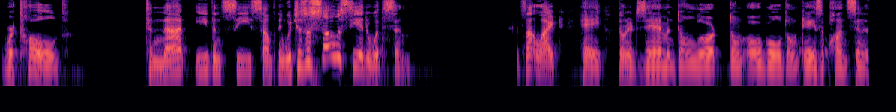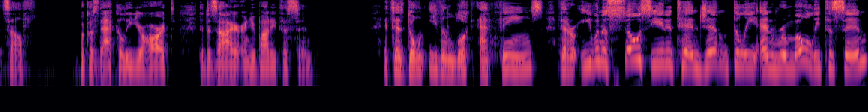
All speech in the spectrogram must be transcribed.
We're told to not even see something which is associated with sin. It's not like, hey, don't examine, don't look, don't ogle, don't gaze upon sin itself, because that can lead your heart to desire and your body to sin. It says don't even look at things that are even associated tangentially and remotely to sin,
